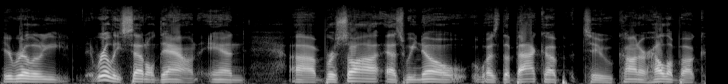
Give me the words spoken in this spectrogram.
He really, really settled down. And uh, as we know, was the backup to Connor Hellebuyck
